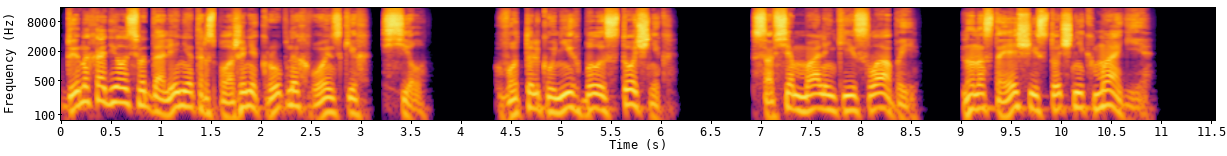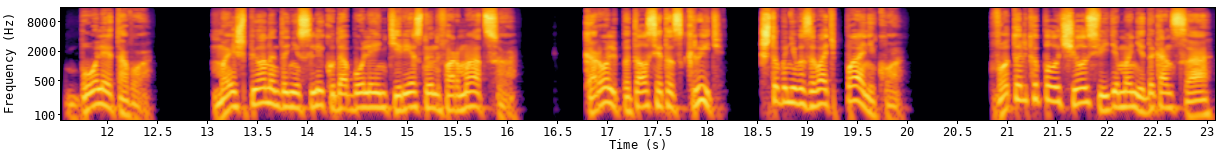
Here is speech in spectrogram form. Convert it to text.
да и находилось в отдалении от расположения крупных воинских сил. Вот только у них был источник. Совсем маленький и слабый, но настоящий источник магии. Более того, мои шпионы донесли куда более интересную информацию. Король пытался это скрыть, чтобы не вызывать панику. Вот только получилось, видимо, не до конца,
